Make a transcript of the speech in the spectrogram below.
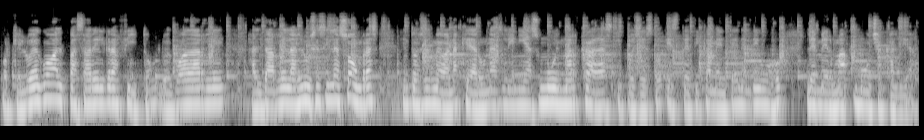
porque luego al pasar el grafito, luego a darle, al darle las luces y las sombras, entonces me van a quedar unas líneas muy marcadas y pues esto estéticamente en el dibujo le merma mucha calidad.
